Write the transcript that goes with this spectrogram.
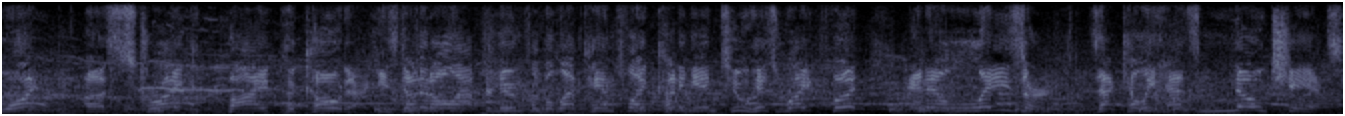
What a strike by Pacoda. He's done it all afternoon from the left-hand flank, cutting into his right foot, and a laser. Zach Kelly has no chance.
